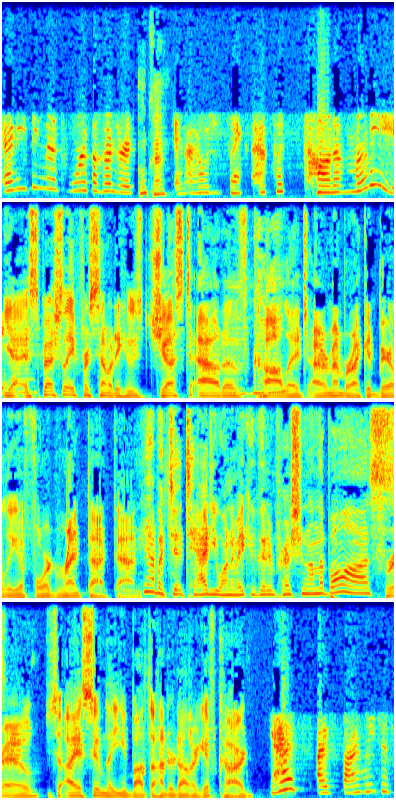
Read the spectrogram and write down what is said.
Yeah, like anything that's worth a hundred. Okay. And I was just like, that's a ton of money. yeah, And- especially for somebody who's just out of Mm-hmm. college. I remember I could barely afford rent back then. Yeah, but Tad, you want to make a good impression on the boss. True. So I assume that you bought the $100 gift card. Yes, I finally just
